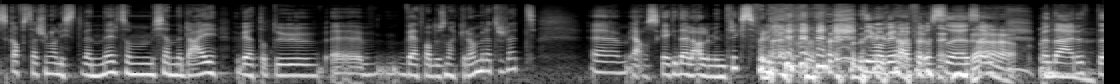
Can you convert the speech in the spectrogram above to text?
skaffe seg journalistvenner som kjenner deg, vet at du uh, vet hva du snakker om, rett og slett. Um, ja, så skal jeg ikke dele alle mine triks, for de må vi ha for oss uh, selv. Ja, ja. Men det er et,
